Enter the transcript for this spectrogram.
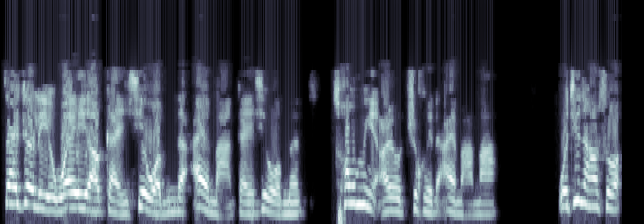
在这里，我也要感谢我们的艾玛，感谢我们聪明而又智慧的艾妈妈。我经常说，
